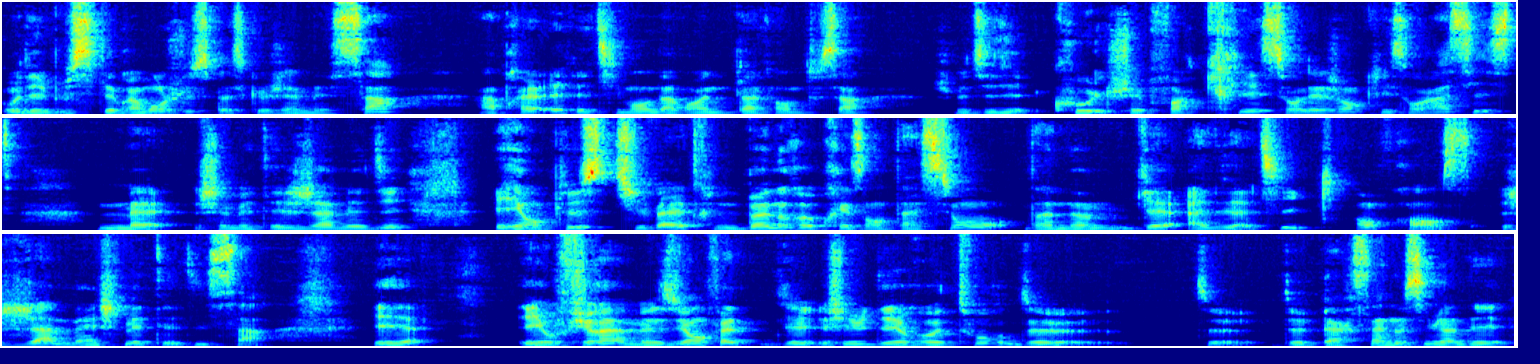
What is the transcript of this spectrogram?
au début, c'était vraiment juste parce que j'aimais ça. Après, effectivement, d'avoir une plateforme, tout ça, je me suis dit, cool, je vais pouvoir crier sur les gens qui sont racistes. Mais je m'étais jamais dit, et en plus, tu vas être une bonne représentation d'un homme gay asiatique en France. Jamais je m'étais dit ça. Et, et au fur et à mesure, en fait, j'ai eu des retours de, de, de personnes, aussi bien des,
